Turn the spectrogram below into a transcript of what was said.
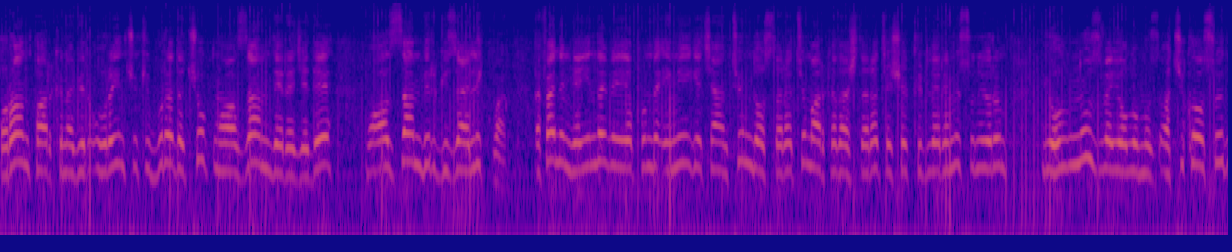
Horan Parkı'na bir uğrayın çünkü burada çok muazzam derecede muazzam bir güzellik var. Efendim yayında ve yapımda emeği geçen tüm dostlara, tüm arkadaşlara teşekkürlerimi sunuyorum. Yolunuz ve yolumuz açık olsun.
